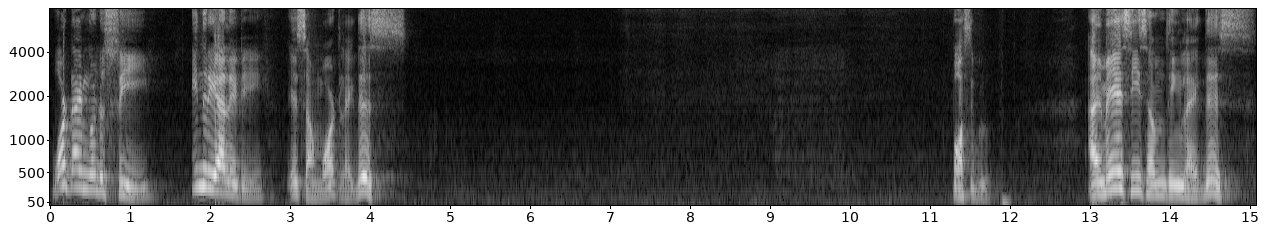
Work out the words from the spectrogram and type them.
what i am going to see in reality is somewhat like this possible I may see something like this.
